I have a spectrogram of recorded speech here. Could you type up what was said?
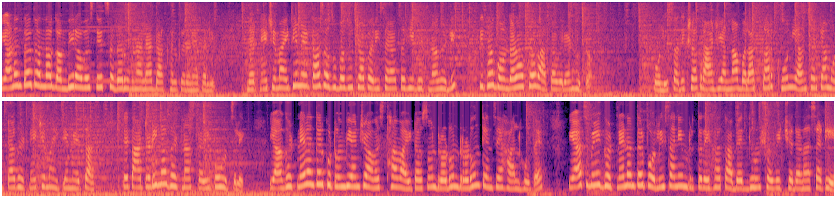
यानंतर त्यांना गंभीर अवस्थेत सदर रुग्णालयात दाखल करण्यात आले. घटनेची माहिती मिळताच आजूबाजूच्या परिसरात ही घटना घडली. तिथं गोंधळाचं वातावरण होतं. पोलीस अधीक्षक राज यांना बलात्कार खून यांसारख्या मोठ्या घटनेची माहिती मिळताच ते तातडीनं घटनास्थळी पोहोचले. या घटनेनंतर कुटुंबियांची अवस्था वाईट असून रडून रडून त्यांचे हाल होत आहेत. याचवेळी घटनेनंतर पोलिसांनी मृतदेह ताब्यात घेऊन शवविच्छेदनासाठी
